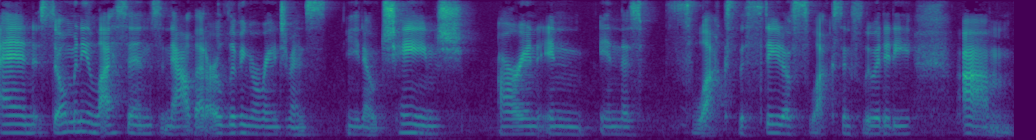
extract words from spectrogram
and so many lessons now that our living arrangements you know change are in in in this flux this state of flux and fluidity. Um,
